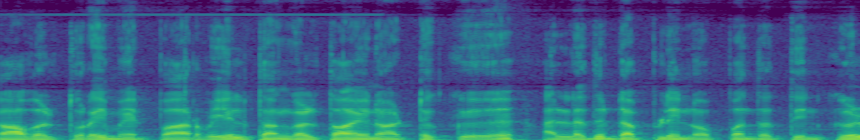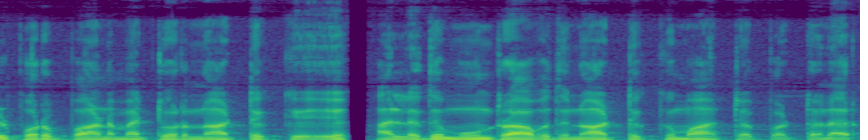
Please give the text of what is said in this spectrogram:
காவல்துறை மேற்பார்வையில் தங்கள் தாய் நாட்டுக்கு அல்லது டப்ளின் ஒப்பந்தத்தின் கீழ் பொறுப்பான மற்றொரு நாட்டுக்கு அல்லது மூன்றாவது நாட்டுக்கு மாற்றப்பட்டனர்.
